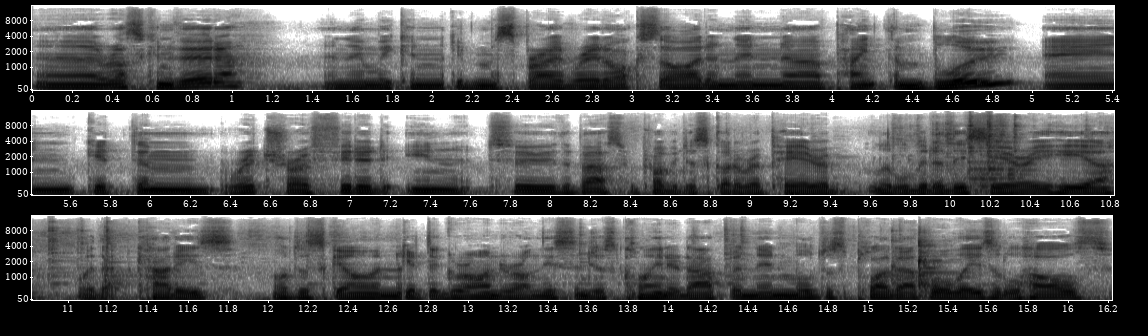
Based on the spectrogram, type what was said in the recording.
uh, rust converter, and then we can give them a spray of red oxide and then uh, paint them blue and get them retrofitted into the bus. We've probably just got to repair a little bit of this area here where that cut is. I'll just go and get the grinder on this and just clean it up and then we'll just plug up all these little holes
